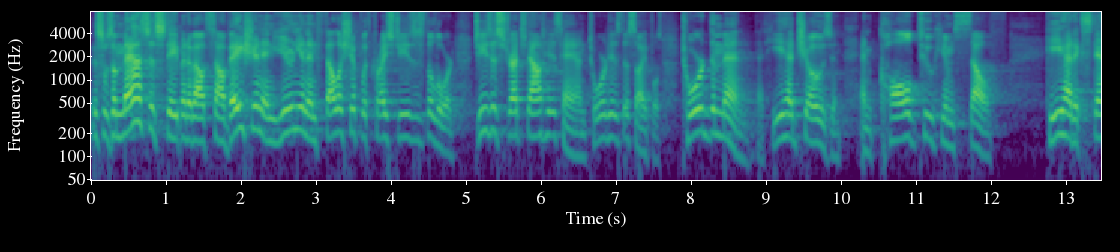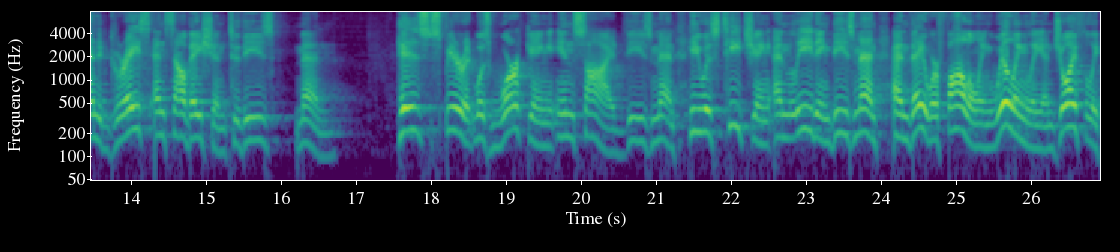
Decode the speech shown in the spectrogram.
This was a massive statement about salvation and union and fellowship with Christ Jesus the Lord. Jesus stretched out his hand toward his disciples, toward the men that he had chosen and called to himself. He had extended grace and salvation to these men. His spirit was working inside these men. He was teaching and leading these men, and they were following willingly and joyfully.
